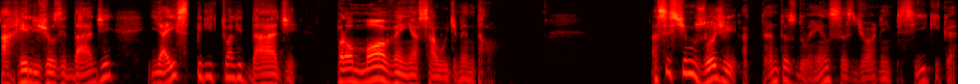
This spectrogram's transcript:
A religiosidade e a espiritualidade promovem a saúde mental. Assistimos hoje a tantas doenças de ordem psíquica,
